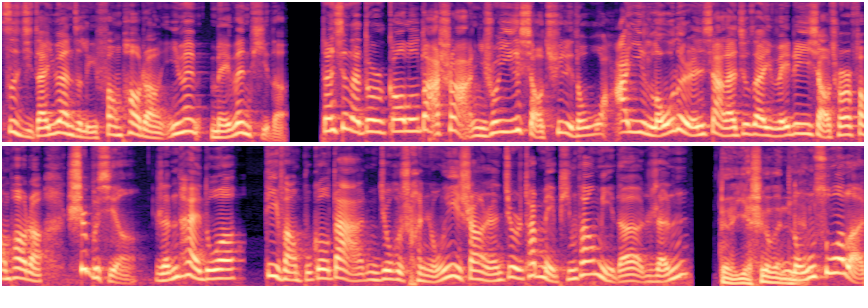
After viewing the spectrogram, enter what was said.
自己在院子里放炮仗，因为没问题的。但现在都是高楼大厦，你说一个小区里头，哇，一楼的人下来就在围着一小圈放炮仗，是不行，人太多，地方不够大，你就会很容易伤人。就是它每平方米的人对，也是个问题。浓缩了，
